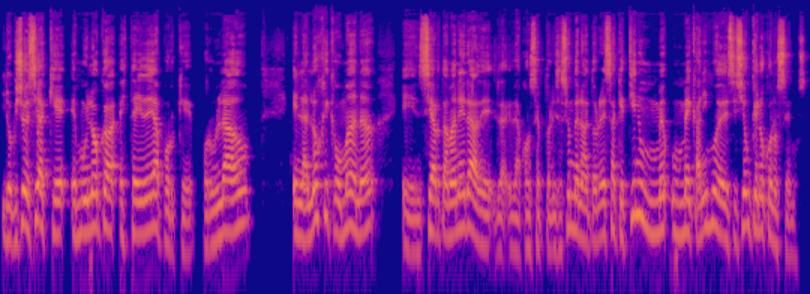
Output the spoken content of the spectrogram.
Y lo que yo decía es que es muy loca esta idea porque, por un lado, en la lógica humana, en cierta manera, la, conceptualización de la naturaleza, que tiene un mecanismo de decisión que no conocemos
